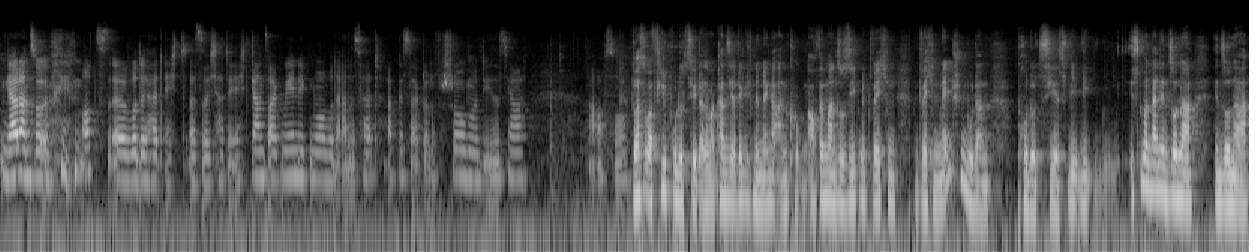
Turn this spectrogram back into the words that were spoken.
ja, dann so im März äh, wurde halt echt, also ich hatte echt ganz arg wenig, nur wurde alles halt abgesagt oder verschoben und dieses Jahr auch so. Du hast aber viel produziert, also man kann sich ja wirklich eine Menge angucken. Auch wenn man so sieht, mit welchen, mit welchen Menschen du dann produzierst. Wie, wie ist man dann in so einer, in so einer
